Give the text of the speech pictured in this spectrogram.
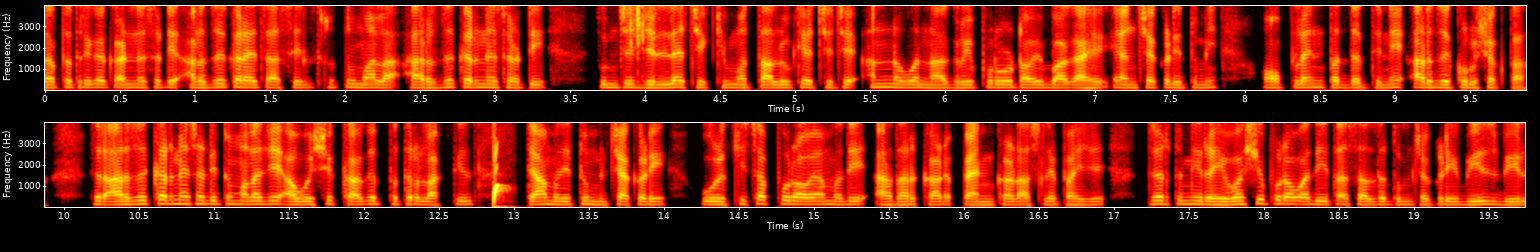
या पत्रिका काढण्यासाठी अर्ज करायचा असेल तर तुम्हाला अर्ज करण्यासाठी तुमच्या जिल्ह्याचे किंवा तालुक्याचे जे अन्न व नागरी पुरवठा विभाग आहे यांच्याकडे तुम्ही ऑफलाईन पद्धतीने अर्ज करू शकता. तर अर्ज करण्यासाठी तुम्हाला जे आवश्यक कागदपत्र लागतील त्यामध्ये तुमच्याकडे ओळखीचा पुराव्यामध्ये आधार कार्ड पॅन कार्ड असले पाहिजे. जर तुम्ही रहिवाशी पुरावा देत असाल तर तुमच्याकडे वीज बिल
